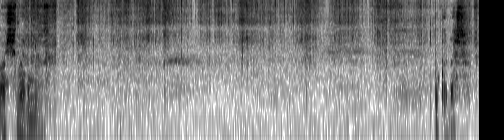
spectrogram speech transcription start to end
aşılarımızı. Kadar.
